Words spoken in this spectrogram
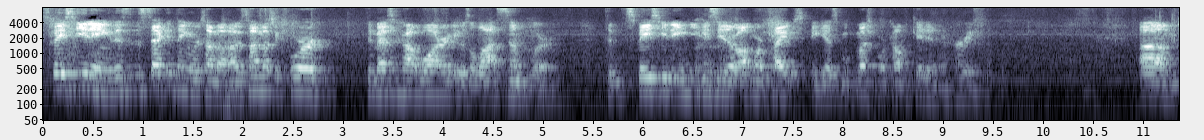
space heating. This is the second thing we're talking about. I was talking about before domestic hot water, it was a lot simpler. The space heating, you can see there are a lot more pipes. It gets much more complicated in a hurry. Um,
